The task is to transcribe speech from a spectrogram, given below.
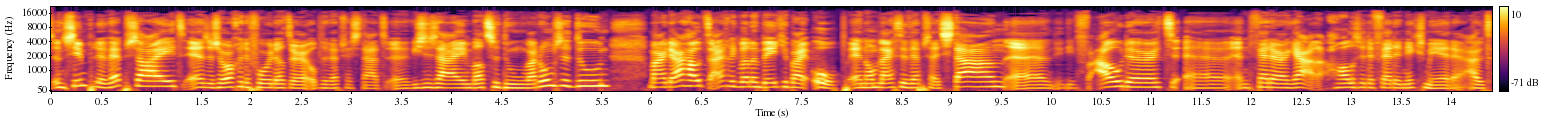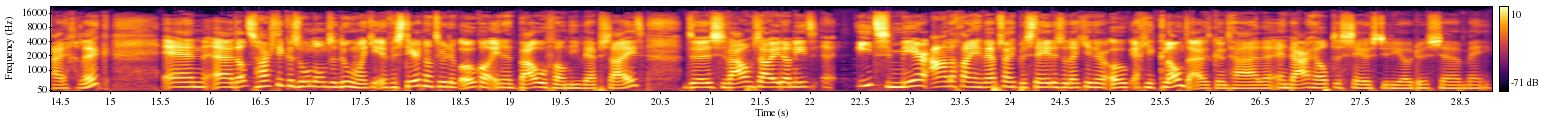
een simpele website en ze zorgen ervoor dat er op de website staat uh, wie ze zijn, wat ze doen, waarom ze het doen. Maar daar houdt het eigenlijk wel een beetje bij op. En dan blijft de website website staan, uh, die verouderd. Uh, en verder ja, halen ze er verder niks meer uh, uit eigenlijk. En dat is hartstikke zonde om te doen, want je investeert natuurlijk ook al in het bouwen van die website. Dus waarom zou je dan niet iets meer aandacht aan je website besteden, zodat je er ook echt je klanten uit kunt halen? En daar helpt de SEO Studio dus mee.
